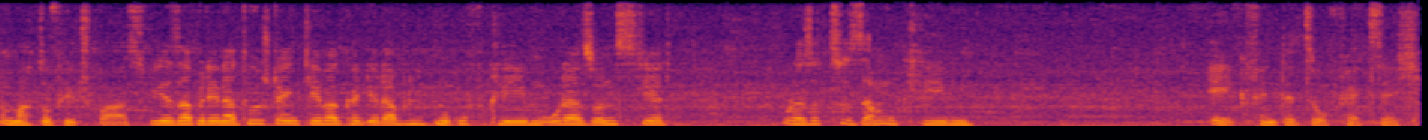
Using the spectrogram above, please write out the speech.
und macht so viel Spaß. Wie gesagt, mit den Natursteinkleber könnt ihr da Blüten raufkleben oder sonstiges oder so zusammenkleben. Ich finde das so fetzig.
